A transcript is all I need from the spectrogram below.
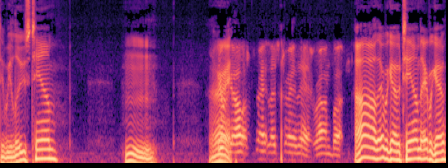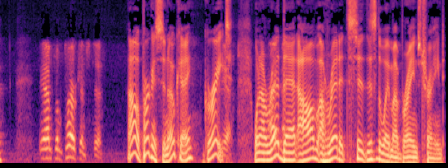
Did we lose Tim? Hmm. All right. we go. Let's try, let's try that. Wrong button. Oh, there we go, Tim. There we go. Yeah, I'm from Perkinston. Oh, Perkinston. Okay, great. Yeah. When I read that, I, I read it. This is the way my brain's trained.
